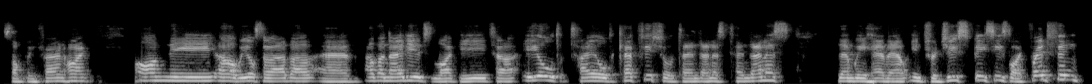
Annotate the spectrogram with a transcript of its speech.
something Fahrenheit. On the, oh, we also have other, other natives like the eel-tailed catfish or Tandanus tandanus Then we have our introduced species like redfin,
